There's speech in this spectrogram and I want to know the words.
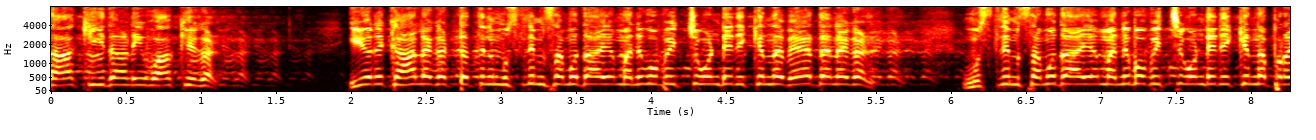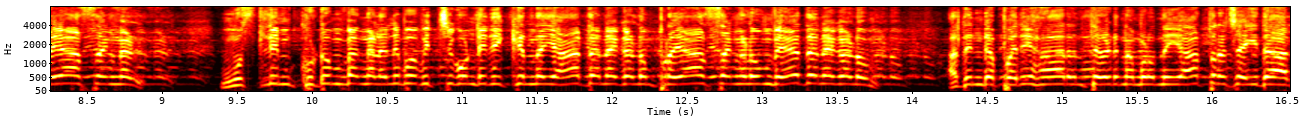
താക്കീതാണ് ഈ വാക്കുകൾ. ഈ ഒരു കാലഘട്ടത്തിൽ മുസ്ലിം സമുദായം അനുഭവിച്ചുകൊണ്ടിരിക്കുന്ന വേദനകൾ മുസ്ലിം സമുദായം അനുഭവിച്ചുകൊണ്ടിരിക്കുന്ന പ്രയാസങ്ങൾ മുസ്ലിം കുടുംബങ്ങൾ അനുഭവിച്ചുകൊണ്ടിരിക്കുന്ന യാതനകളും പ്രയാസങ്ങളും വേദനകളും അതിന്റെ പരിഹാരം തേടി നമ്മളൊന്ന് യാത്ര ചെയ്താൽ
